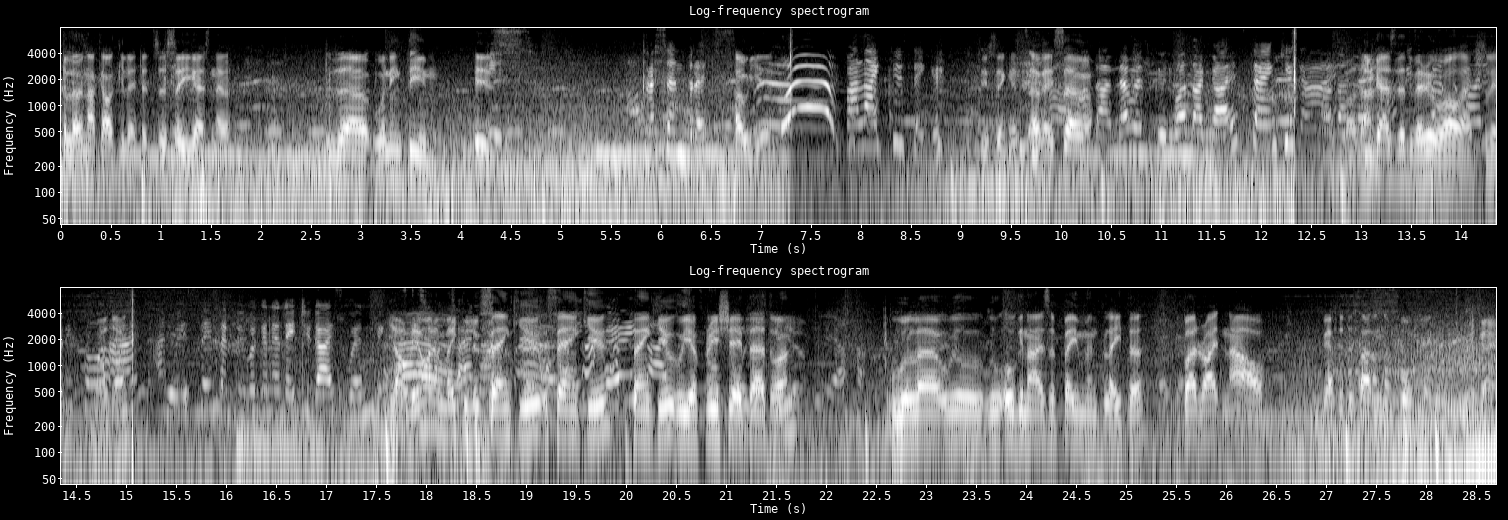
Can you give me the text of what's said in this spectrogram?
Kelowna calculated, just so you guys know. The winning team is Chris and Brits. oh yeah, Woo! By like two seconds. two seconds. Okay, Well so done. That was good. Well done, guys. Thank you guys. you guys did very well actually. Well done. And we said that we were going to let you guys win because Yeah, we don't want to make you look Thank you, thank you, thank you. We appreciate that one. We'll uh, we'll we'll organize a payment later, but right now we have to decide on the forfeit. Okay.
